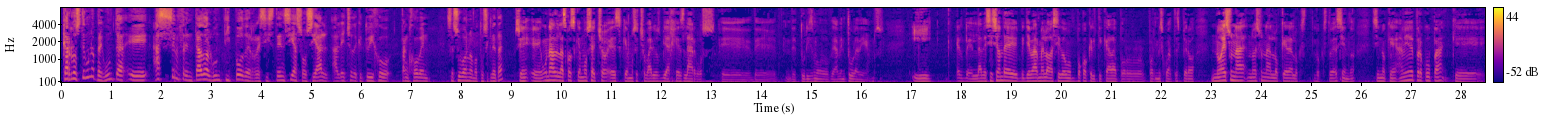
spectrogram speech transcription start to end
Carlos, tengo una pregunta. Eh, ¿Has enfrentado algún tipo de resistencia social al hecho de que tu hijo tan joven se suba a una motocicleta? Sí, eh, una de las cosas que hemos hecho es que hemos hecho varios viajes largos eh, de, de turismo de aventura, digamos. Y eh, la decisión de llevármelo ha sido un poco criticada por, por mis cuates, pero no es una no es una loquera lo que, lo que estoy haciendo, sino que a mí me preocupa que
